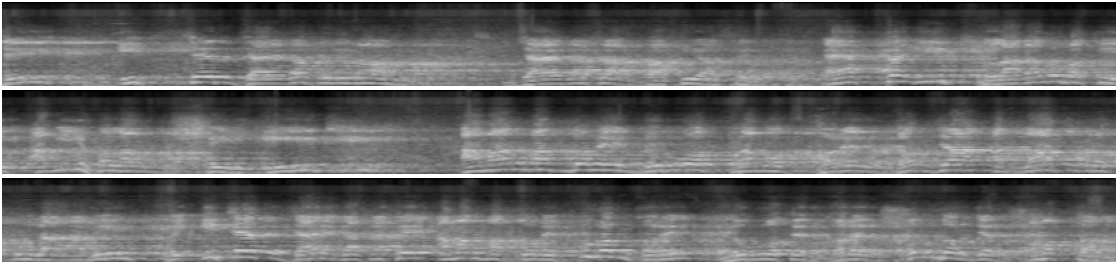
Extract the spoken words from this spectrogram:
যেই ইটের জায়গা জায়গাটা বাকি আছে, একটা ইট লাগানো বাকি, আমি হলাম সেই ইট আমার মাধ্যমে নামক ঘরের দরজা পাক রব্বুল ইটের জায়গাটাকে আমার মাধ্যমে পূরণ করে নবুয়তের ঘরের সৌন্দর্যের সমাপ্ত আল্লাহ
